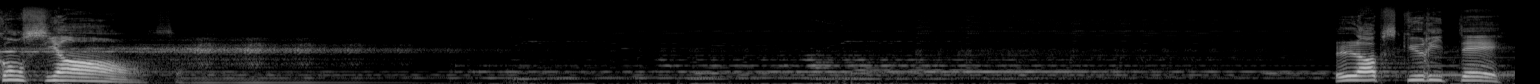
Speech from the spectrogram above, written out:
conscience. L'obscurité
